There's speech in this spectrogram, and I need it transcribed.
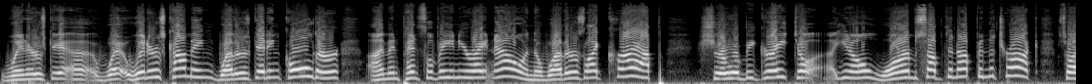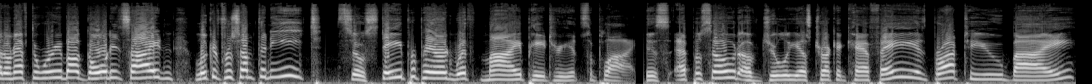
Winter's get, uh, winter's coming. Weather's getting colder. I'm in Pennsylvania right now, and the weather's like crap. Sure would be great to, uh, you know, warm something up in the truck so I don't have to worry about going inside and looking for something to eat. So stay prepared with my Patriot Supply. This episode of Julia's Trucking Cafe is brought to you by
